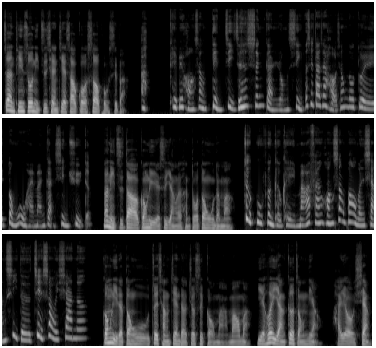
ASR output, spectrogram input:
朕听说你之前介绍过兽谱是吧？啊，可以被皇上惦记，真是深感荣幸。而且大家好像都对动物还蛮感兴趣的。那你知道宫里也是养了很多动物的吗？这个部分可不可以麻烦皇上帮我们详细的介绍一下呢？宫里的动物最常见的就是狗嘛、猫嘛，也会养各种鸟，还有象。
